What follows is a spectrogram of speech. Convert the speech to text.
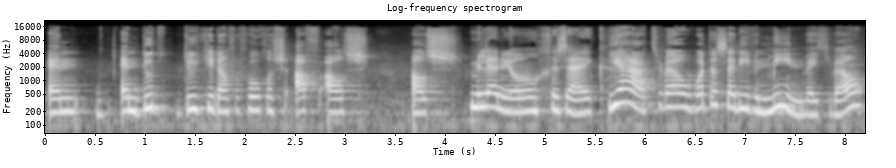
en, en doet, doet je dan vervolgens af als. als Millennial gezeik. Ja, terwijl, what does that even mean, weet je wel?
